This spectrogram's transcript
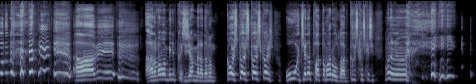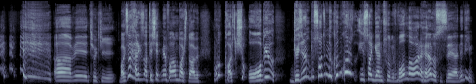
buldun? abi. Arabama binip kaçacağım ben adamım. Koş koş koş koş. Oo içeride patlamalar oldu abi. Kaç kaç kaç. Abi çok iyi. Baksana herkes ateş etmeye falan başladı abi. Burada kaç kişi? Abi gecenin bu saatinde ne kadar bu kadar insan gelmiş olabilir. Vallahi var ya helal olsun size ya ne diyeyim.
